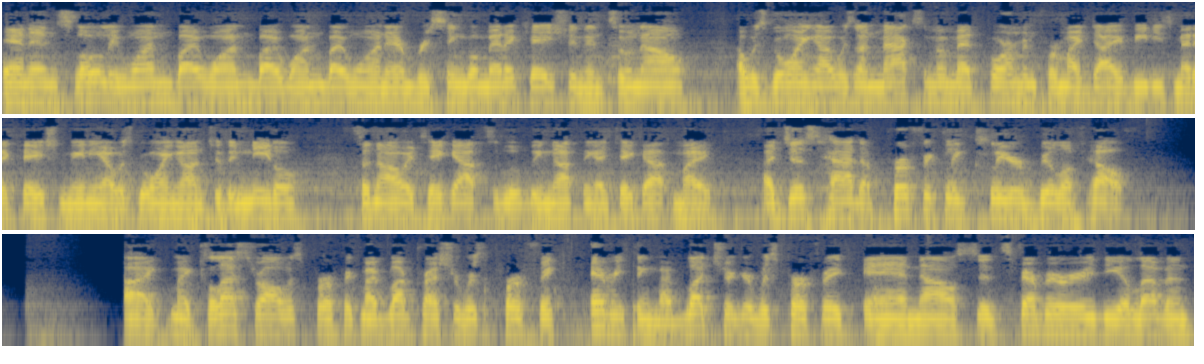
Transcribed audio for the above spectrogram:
And then slowly, one by one by one by one, every single medication. And so now I was going, I was on maximum metformin for my diabetes medication, meaning I was going on to the needle. So now I take absolutely nothing. I take out my, I just had a perfectly clear bill of health my cholesterol was perfect. My blood pressure was perfect. Everything. My blood sugar was perfect. And now, since February the 11th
